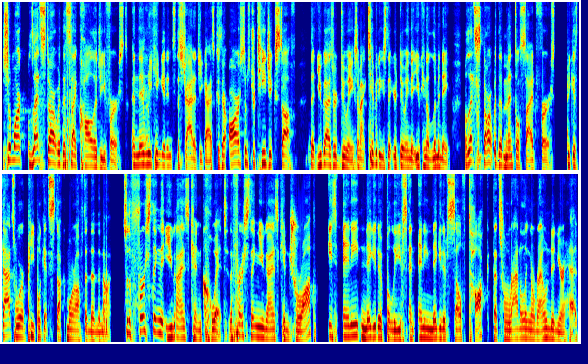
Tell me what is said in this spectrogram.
So, Mark, let's start with the psychology first, and then we can get into the strategy, guys, because there are some strategic stuff that you guys are doing, some activities that you're doing that you can eliminate. But let's start with the mental side first, because that's where people get stuck more often than the not. So, the first thing that you guys can quit, the first thing you guys can drop is any negative beliefs and any negative self talk that's rattling around in your head.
